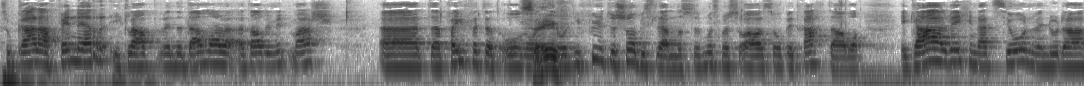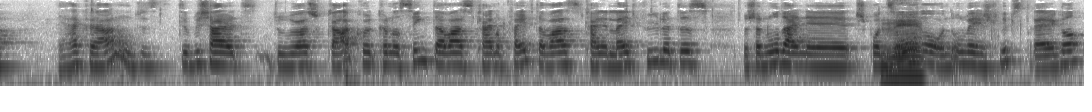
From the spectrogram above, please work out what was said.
zu Gala Fenner, ich glaube, wenn du da mal ein Derby mitmachst, äh, der pfeift dort Ohren und so, die fühlt das schon ein bisschen anders, das muss man so auch so betrachten, aber egal welche Nation, wenn du da ja, keine Ahnung. Du, du bist halt, du hast gar keiner singt da was, keiner pfeift da was, keine Leute fühlen das. Du hast ja nur deine Sponsoren nee. und irgendwelche Schlipsträger.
